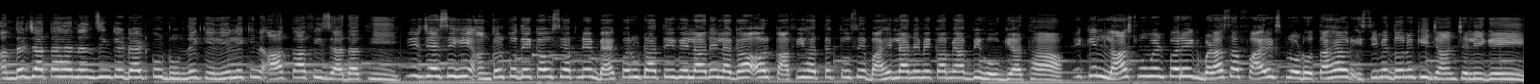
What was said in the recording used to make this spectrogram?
अंदर जाता है नंजिंग के डैड को ढूँढने के लिए, लेकिन आग काफ़ी ज़्यादा थी। फिर जैसे ही अंकल को देखा, उसे अपने बैग पर उठाते हुए लाने लगा और काफ़ी हद तक तो उसे बाहर लाने में कामयाब भी हो गया था। लेकिन लास्ट मोमेंट पर एक बड़ा सा फायर एक्सप्लोड होता है और इसी में दोनों की जान चली गई।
